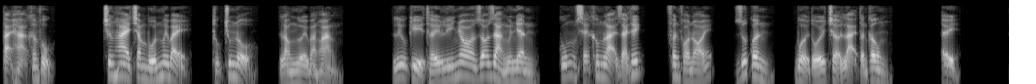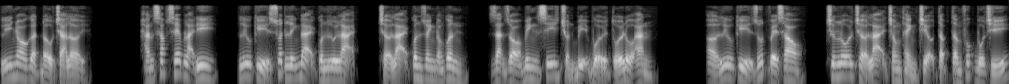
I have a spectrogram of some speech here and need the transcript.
tại hạ khâm phục. Chương hai trăm bốn mươi bảy thục trung nổ, lòng người bàng hoàng. Lưu kỳ thấy lý nho rõ ràng nguyên nhân, cũng sẽ không lại giải thích, phân phó nói, rút quân, buổi tối trở lại tấn công. Ấy lý nho gật đầu trả lời. Hắn sắp xếp lại đi, lưu kỳ xuất lĩnh đại quân lui lại, trở lại quân doanh đóng quân, dặn dò binh sĩ chuẩn bị buổi tối đồ ăn. Ở lưu kỳ rút về sau, trương lỗ trở lại trong thành triệu tập tâm phúc bố trí.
